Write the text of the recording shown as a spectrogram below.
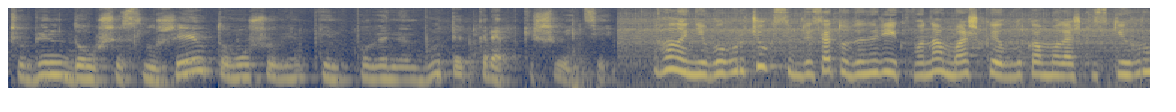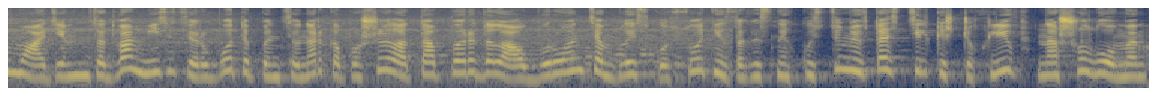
щоб він довше служив, тому що він, він повинен бути крепкі швиці. Галині Вигорчук 71 рік. Вона мешкає в Лука-Малешківській громаді. За два місяці роботи пенсіонерка пошила та передала оборонцям близько сотні захисних костюмів та стільки ж чохлів на шоломи.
